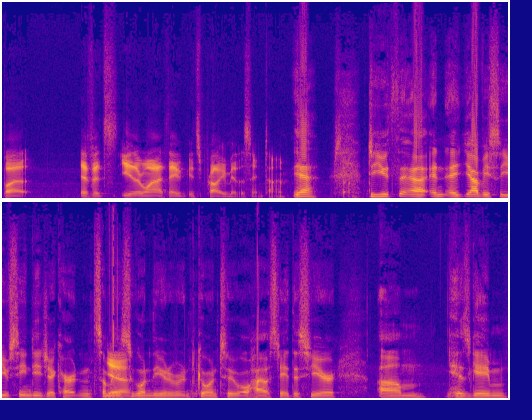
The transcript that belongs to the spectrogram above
but if it's either one, I think it's probably gonna be at the same time. Yeah. So. Do you think? Uh, and uh, obviously, you've seen DJ Carton. Somebody's Yeah. going to the univer- going to Ohio State this year. Um, his game,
